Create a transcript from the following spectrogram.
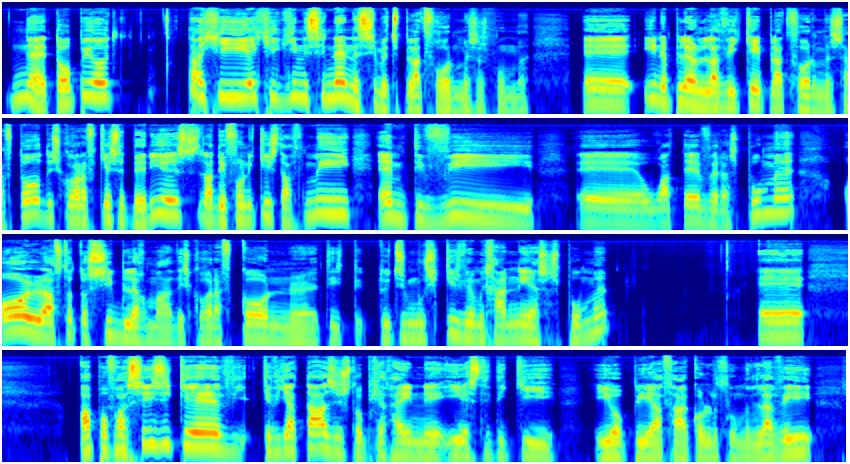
Ναι, το οποίο τα έχει, έχει γίνει συνένεση με τις πλατφόρμες ας πούμε. Ε, είναι πλέον δηλαδή και οι πλατφόρμες σε αυτό, δισκογραφικές εταιρείες, ραδιοφωνική σταθμή, MTV, ε, whatever ας πούμε. Όλο αυτό το σύμπλεγμα δισκογραφικών ε, της, της, της μουσικής βιομηχανίας ας πούμε. Ε, αποφασίζει και, δι- και διατάζει στο ποια θα είναι η αισθητική η οποία θα ακολουθούμε. Δηλαδή, ο-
